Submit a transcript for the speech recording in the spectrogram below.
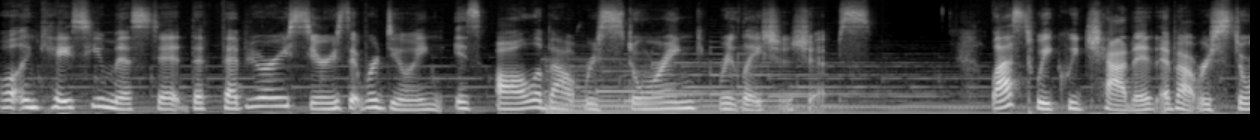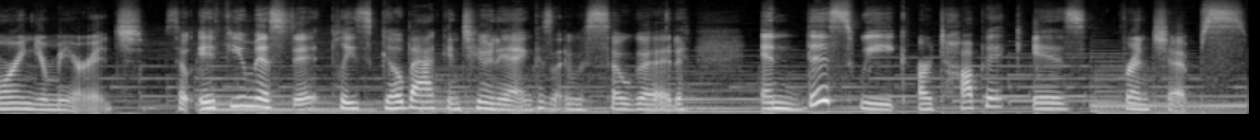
Well, in case you missed it, the February series that we're doing is all about restoring relationships. Last week we chatted about restoring your marriage. So if you missed it, please go back and tune in because it was so good. And this week, our topic is friendships.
